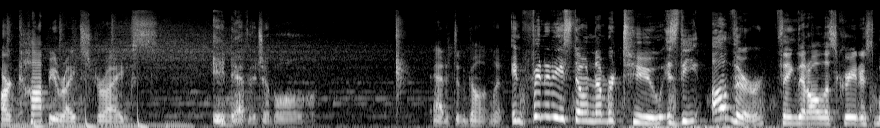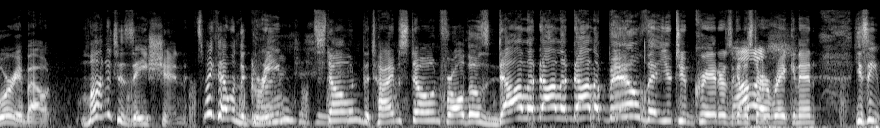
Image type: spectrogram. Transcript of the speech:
are copyright strikes inevitable. Add it to the gauntlet. Infinity Stone number two is the other thing that all us creators worry about. Monetization. Let's make that one the green stone, the time stone for all those dollar, dollar, dollar bills that YouTube creators are gonna start raking in. You see,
